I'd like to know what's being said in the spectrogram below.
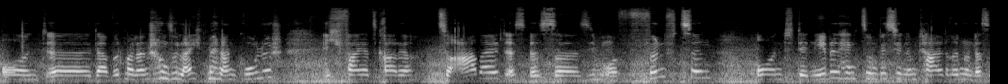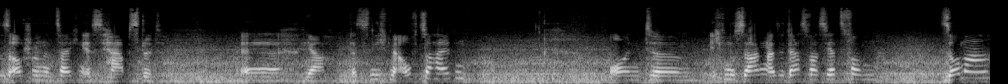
Und äh, da wird man dann schon so leicht melancholisch. Ich fahre jetzt gerade zur Arbeit. Es ist äh, 7.15 Uhr und der Nebel hängt so ein bisschen im Tal drin und das ist auch schon ein Zeichen, es herbstelt äh, ja, das ist nicht mehr aufzuhalten. Und äh, ich muss sagen, also das, was jetzt vom Sommer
